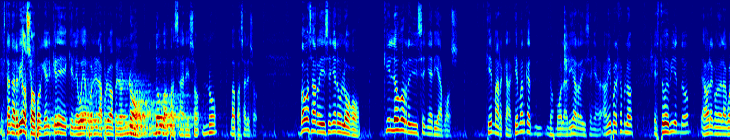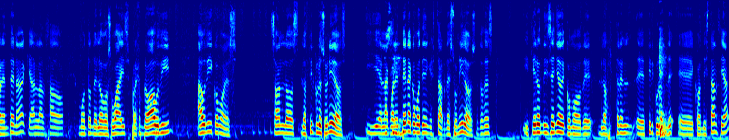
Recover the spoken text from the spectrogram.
Está nervioso porque él cree que le voy a poner a prueba, pero no, no va a pasar eso. No va a pasar eso. Vamos a rediseñar un logo. ¿Qué logo rediseñaríamos? ¿Qué marca? ¿Qué marca nos molaría rediseñar? A mí, por ejemplo, estuve viendo, ahora con lo de la cuarentena, que han lanzado un montón de logos guays. Por ejemplo, Audi. Audi, ¿cómo es? Son los, los círculos unidos. Y en la Sí. cuarentena, ¿cómo tienen que estar? Desunidos. Entonces, hicieron diseño de como de los tres eh, círculos de- eh, con distancia,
